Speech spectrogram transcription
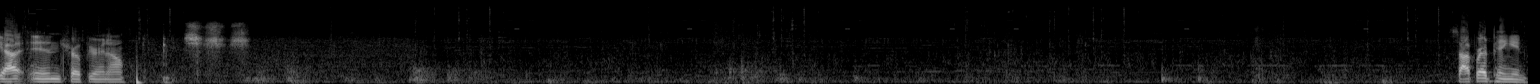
Yeah, in trophy right now. Shh, shh, shh. Stop red pinging.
